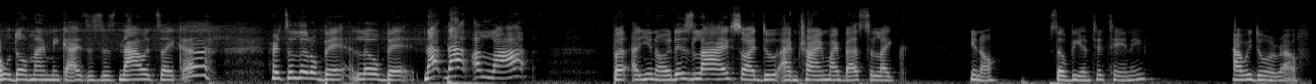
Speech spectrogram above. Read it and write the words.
oh don't mind me guys. This is now it's like uh hurts a little bit a little bit. Not not a lot but uh, you know it is live so i do i'm trying my best to like you know still be entertaining. How we doing ralph?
